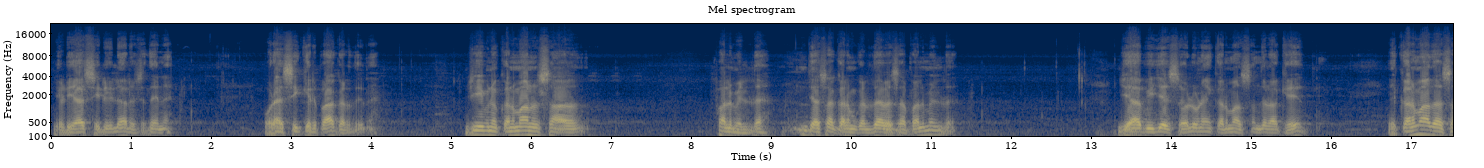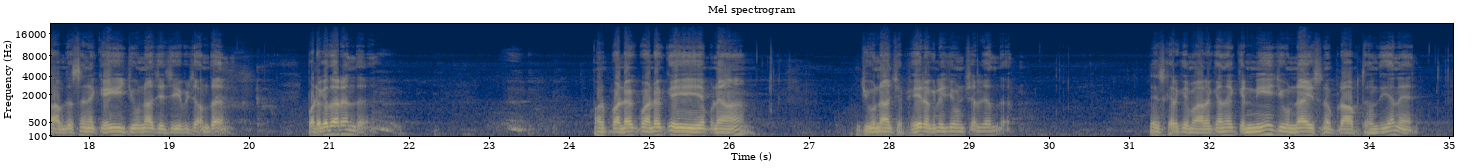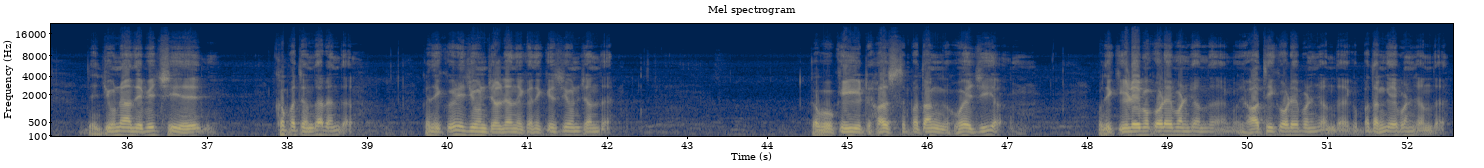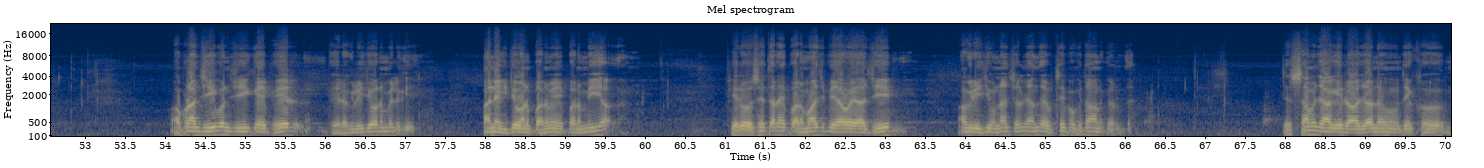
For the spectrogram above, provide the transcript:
ਜਿਹੜੀ ਐਸੀ ਲੀਲਾ ਰਚਦੇ ਨੇ, ਔਰ ਐਸੀ ਕਿਰਪਾ ਕਰਦੇ ਨੇ। ਜੀਵ ਨੂੰ ਕਰਮਾਂ ਅਨੁਸਾਰ ਫਲ ਮਿਲਦਾ ਜੈਸਾ ਕਰਮ ਕਰਦਾ ਵੈਸਾ ਫਲ ਮਿਲਦਾ ਜਿਆ ਬੀਜੇ ਸੋਲਣੇ ਕਰਮਾ ਸੰਧੜਾ ਖੇਤ ਇਹ ਕਰਮਾਂ ਦਾ ਹਿਸਾਬ ਦੱਸਣੇ ਕਈ ਜੂਨਾ ਚ ਜੀਵ ਜਾਂਦਾ ਭਟਕਦਾ ਰਹਿੰਦਾ ਪਰ ਭਟਕ ਭਟਕ ਕੇ ਹੀ ਆਪਣਾ ਜੂਨਾ ਚ ਫੇਰ ਅਗਲੀ ਜੂਨ ਚਲ ਜਾਂਦਾ ਇਸ ਕਰਕੇ ਮਹਾਰਾਜ ਕਹਿੰਦੇ ਕਿੰਨੀ ਜੂਨਾ ਇਸ ਨੂੰ ਪ੍ਰਾਪਤ ਹੁੰਦੀਆਂ ਨੇ, ਤੇ ਜੂਨਾ ਦੇ ਵਿੱਚ ਹੀ ਇਹ ਖਪਤ ਹੁੰਦਾ ਰਹਿੰਦਾ ਕਦੀ ਕੋਈ ਜੂਨ ਚਲ ਜਾਂਦੇ ਕਦੀ ਕਿਸ ਜੂਨ ਜਾਂਦਾ ਕਬੂ ਕੀਟ ਹਸਤ ਪਤੰਗ ਹੋਏ ਜੀਆ। ਉਹਦੇ ਕੀੜੇ ਮਕੋੜੇ ਬਣ ਜਾਂਦਾ ਹੈ, ਕੋਈ ਹਾਥੀ ਕੋੜੇ ਬਣ ਜਾਂਦਾ ਹੈ, ਕੋਈ ਪਤੰਗੇ ਬਣ ਜਾਂਦਾ। ਹੈ। ਆਪਣਾ ਜੀਵਨ ਜੀ ਕੇ ਫਿਰ ਫਿਰ ਅਗਲੀ ਜੋਨ ਮਿਲ ਗਈ। ਅਨੇਕ ਜੋਨ ਪਰਮੇ ਪਰਮੀਆ। ਫਿਰ ਉਸੇ ਤਰ੍ਹਾਂ ਹੀ ਭਰਮਾਂ 'ਚ ਪਿਆ ਹੋਇਆ ਜੀਵ ਅਗਲੀ ਜੂਨਾਂ ਚਲ ਜਾਂਦਾ ਉੱਥੇ ਭੁਗਤਾਨ ਕਰਦਾ। ਤੇ ਸਮਝ ਆ ਗਈ ਰਾਜਾ ਨੂੰ ਦੇਖੋ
